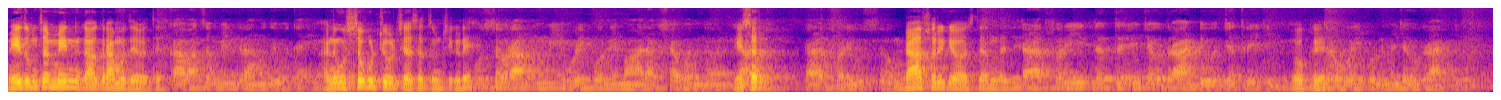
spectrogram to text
हे तुमचं मेन गाव ग्रामदैवत आहे. गावाचं मेन ग्रामदेवत आहे. आणि उत्सव कुठचे कुठचे असतात तुमच्याकडे उत्सव रामनवमी होळी पौर्णिमा रक्षाबंधन हे सर- टाळस्वारी उत्सव. डाळसोरी केव्हा असते अंदाजे? टाळस्वारी दत्तजींच्या अगोदर आठ दिवस जत्रेची. ओके. नंतर होळी पौर्णिमेच्या अगोदर आठ दिवस.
